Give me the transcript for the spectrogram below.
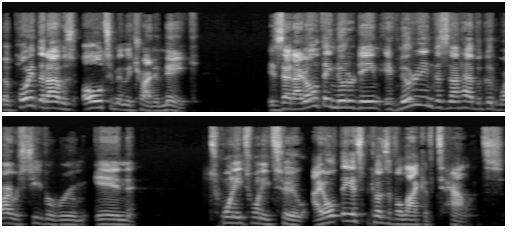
The point that I was ultimately trying to make is that I don't think Notre Dame, if Notre Dame does not have a good wide receiver room in 2022, I don't think it's because of a lack of talents.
